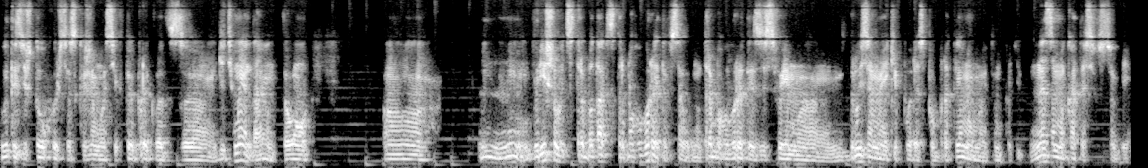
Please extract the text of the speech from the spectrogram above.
коли ти зіштовхуєшся, скажімо, як той приклад з е, дітьми, да, то е, ну, вирішувати це треба так, це треба говорити все одно. Треба говорити зі своїми друзями, які поряд з побратимами і тому подібне. Не замикатися в собі.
